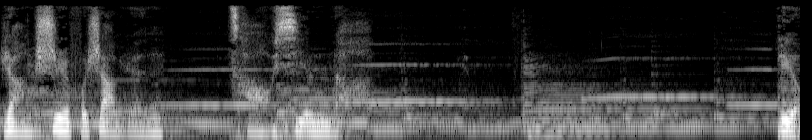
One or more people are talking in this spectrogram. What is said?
让师傅上人操心了。六，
